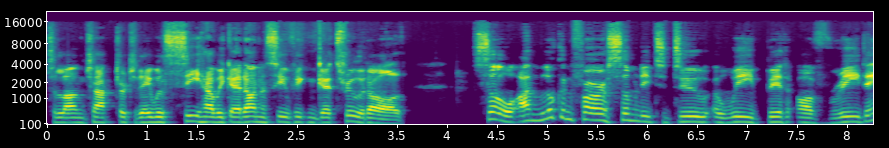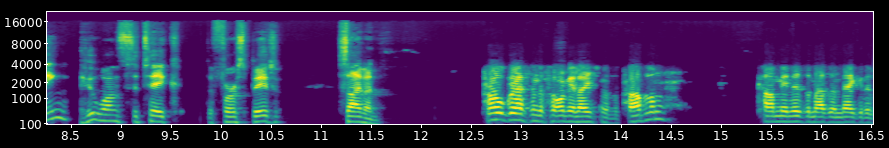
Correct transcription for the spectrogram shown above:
to long chapter today. We'll see how we get on and see if we can get through it all. So I'm looking for somebody to do a wee bit of reading. Who wants to take the first bit? Simon. Progress in the formulation of the problem. Communism as a negative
